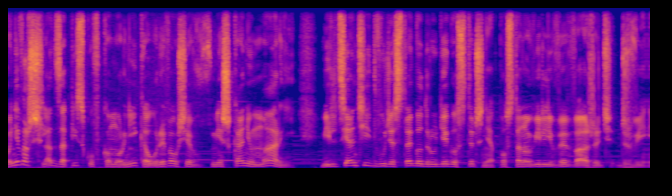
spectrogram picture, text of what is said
Ponieważ ślad zapisków komornika urywał się w mieszkaniu Marii, milicjanci 22 stycznia postanowili wyważyć drzwi.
